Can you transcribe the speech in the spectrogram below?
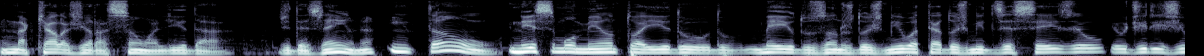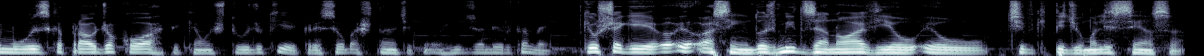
naquela geração ali da, de desenho, né? Então, nesse momento aí do, do meio dos anos 2000 até 2016, eu, eu dirigi música para Audiocorp, que é um estúdio que cresceu bastante aqui no Rio de Janeiro também. Que eu cheguei, eu- eu, assim, em 2019 eu, eu tive que pedir uma licença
